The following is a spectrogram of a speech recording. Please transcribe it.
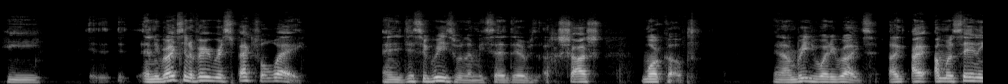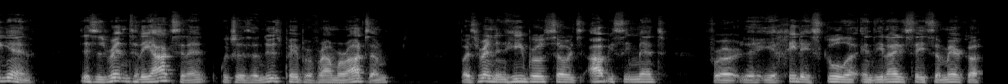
he and he writes in a very respectful way, and he disagrees with him. He said there's a shash morkov, and I'm reading what he writes. I, I am going to say it again. This is written to the Occident, which is a newspaper from Amaratim, but it's written in Hebrew, so it's obviously meant for the Yechide school in the United States of America,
